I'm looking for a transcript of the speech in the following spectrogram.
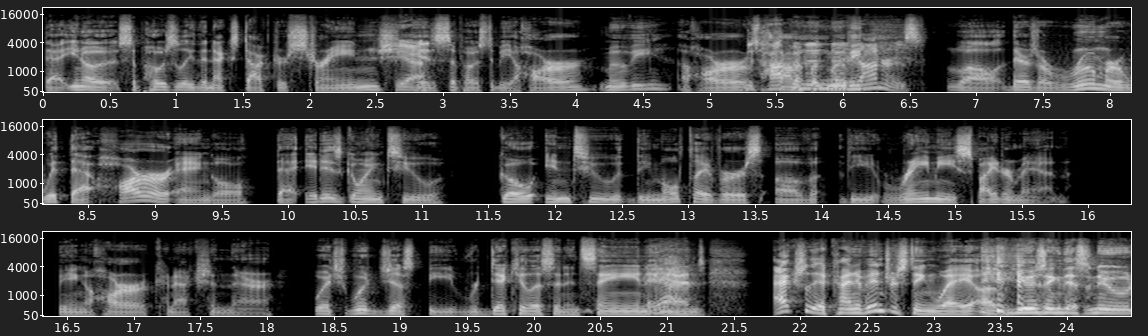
that, you know, supposedly the next Doctor Strange Yeah. is supposed to be a horror movie, a horror Just comic hopping book into movie. genres. Well, there's a rumor with that horror angle that it is going to go into the multiverse of the Raimi Spider Man being a horror connection there, which would just be ridiculous and insane Yeah. and actually a kind of interesting way of using this new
